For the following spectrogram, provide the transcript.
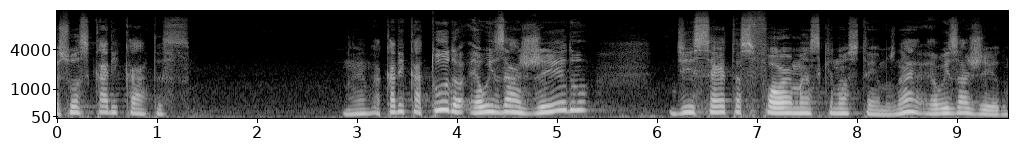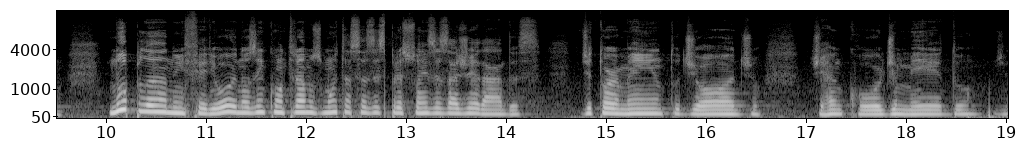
pessoas caricatas. Né? A caricatura é o exagero de certas formas que nós temos, né? É o exagero. No plano inferior, nós encontramos muitas essas expressões exageradas de tormento, de ódio, de rancor, de medo. De,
